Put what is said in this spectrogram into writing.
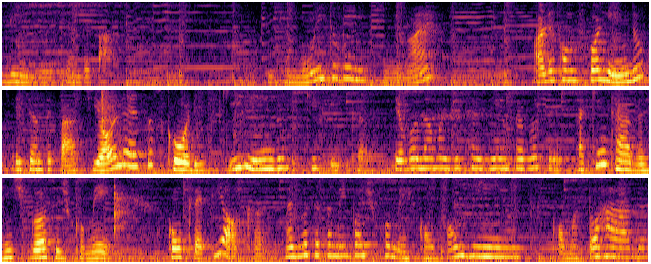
lindo esse antepasto. Fica muito bonitinho, não é? Olha como ficou lindo esse antepasto e olha essas cores, que lindo que fica. Eu vou dar uma dicasinha para vocês. Aqui em casa a gente gosta de comer com crepioca, mas você também pode comer com pãozinho, com uma torrada,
